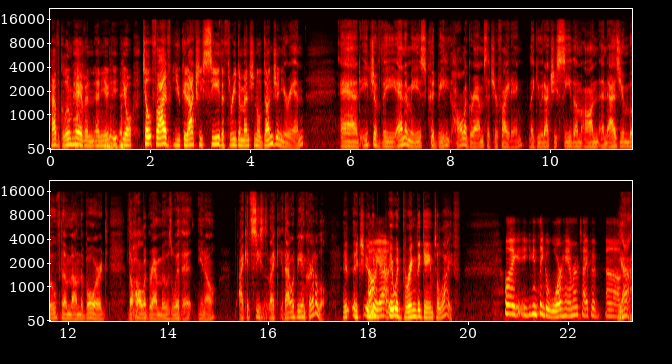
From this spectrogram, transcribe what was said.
have Gloomhaven, and you you know Tilt Five. You could actually see the three dimensional dungeon you're in, and each of the enemies could be holograms that you're fighting. Like you would actually see them on, and as you move them on the board, the hologram moves with it. You know, I could see like that would be incredible. It, it, it oh would, yeah, it would bring the game to life. Well, like you can think of Warhammer type of um, yeah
